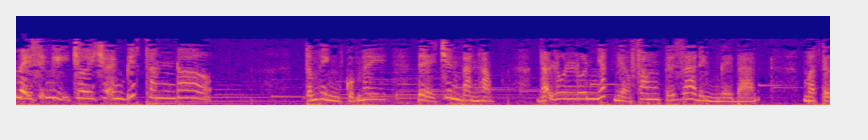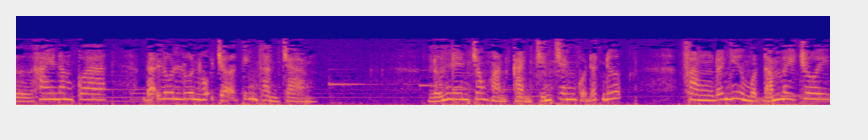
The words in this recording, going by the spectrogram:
mây sẽ nghỉ chơi cho anh biết thân đó. Tấm hình của mây để trên bàn học đã luôn luôn nhắc nhở Phong tới gia đình người bạn, mà từ hai năm qua đã luôn luôn hỗ trợ tinh thần chàng. Lớn lên trong hoàn cảnh chiến tranh của đất nước, phòng đã như một đám mây trôi,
